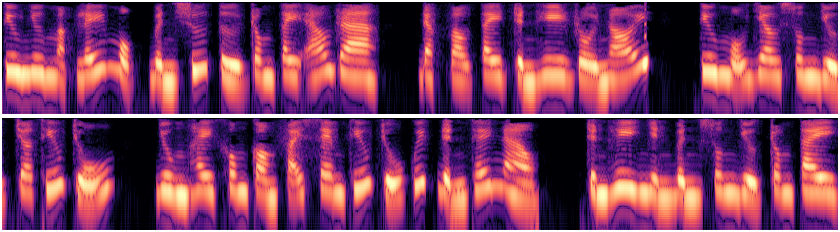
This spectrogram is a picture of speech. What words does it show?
tiêu như Mặc lấy một bình sứ từ trong tay áo ra, đặt vào tay Trình Hy rồi nói, tiêu mổ giao xuân dược cho thiếu chủ, dùng hay không còn phải xem thiếu chủ quyết định thế nào, Trình Hy nhìn bình xuân dược trong tay,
